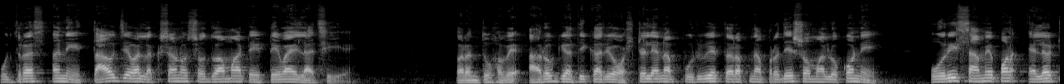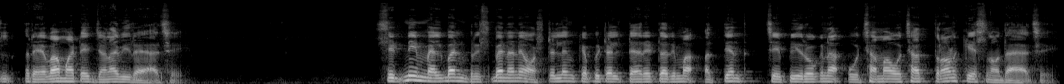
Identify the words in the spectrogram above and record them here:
ઉધરસ અને તાવ જેવા લક્ષણો શોધવા માટે ટેવાયેલા છીએ. પરંતુ હવે આરોગ્ય અધિકારીઓ ઓસ્ટ્રેલિયાના પૂર્વીય તરફના પ્રદેશોમાં લોકોને ઓરી સામે પણ એલર્ટ રહેવા માટે જણાવી રહ્યા છે. સિડની, મેલબર્ન, બ્રિસ્બેન અને ઓસ્ટ્રેલિયન કેપિટલ ટેરેટરીમાં અત્યંત ચેપી રોગના ઓછામાં ઓછા ત્રણ કેસ નોંધાયા છે,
